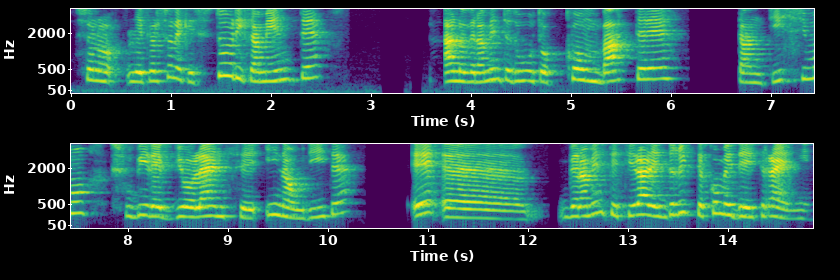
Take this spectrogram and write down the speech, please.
sono le persone che storicamente hanno veramente dovuto combattere tantissimo, subire violenze inaudite e eh, veramente tirare dritte come dei treni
